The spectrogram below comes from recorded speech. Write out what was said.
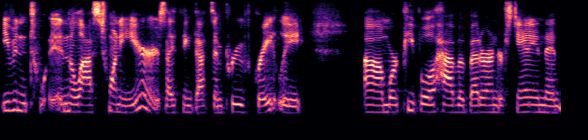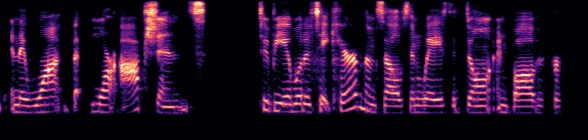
even tw- in the last 20 years. I think that's improved greatly um, where people have a better understanding and, and they want more options to be able to take care of themselves in ways that don't involve a, pre-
